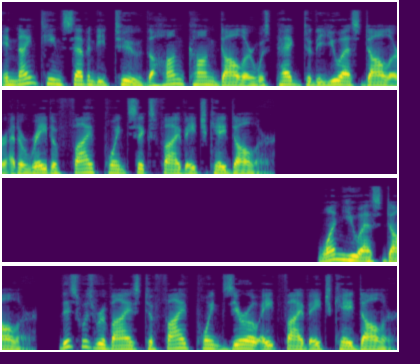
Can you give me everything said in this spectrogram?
In 1972 the Hong Kong dollar was pegged to the US dollar at a rate of 5.65 HK dollar. 1 US dollar. This was revised to 5.085 HK dollar.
